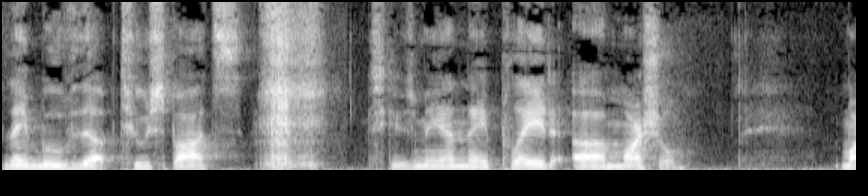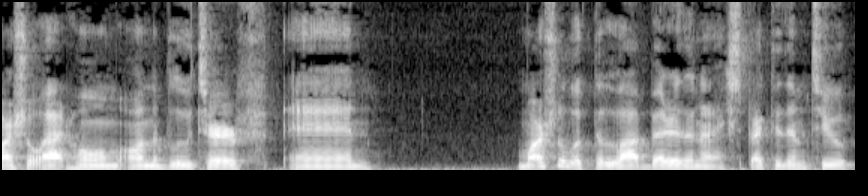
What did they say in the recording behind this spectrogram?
They moved up two spots, excuse me, and they played uh, Marshall. Marshall at home on the blue turf, and Marshall looked a lot better than I expected them to.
